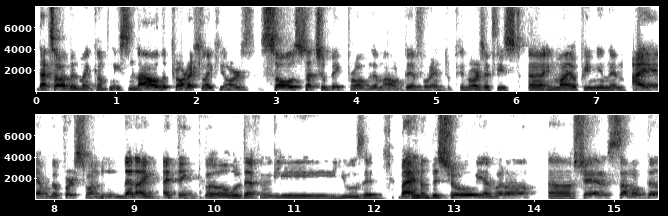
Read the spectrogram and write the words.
That's how I build my companies. Now the products like yours solve such a big problem out there for entrepreneurs, at least uh, in my opinion. And I am the first one that I, I think uh, will definitely use it. By end of this show, we are gonna uh, share some of the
